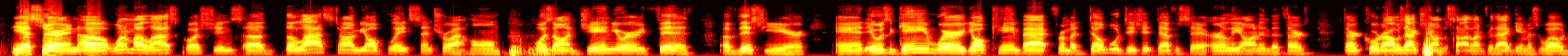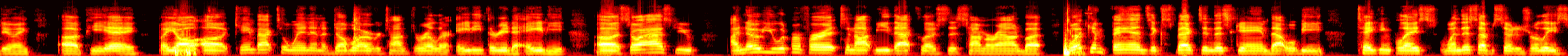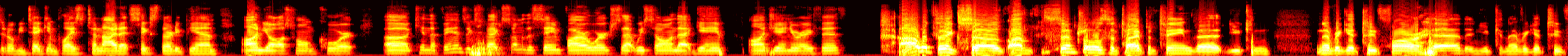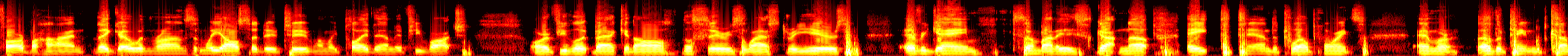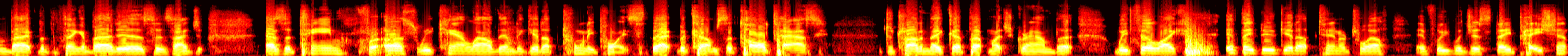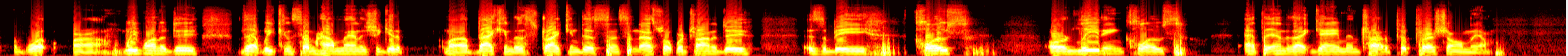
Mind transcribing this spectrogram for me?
Yes, sir. And uh, one of my last questions: uh, the last time y'all played Central at home was on January fifth of this year, and it was a game where y'all came back from a double-digit deficit early on in the third third quarter. I was actually on the sideline for that game as well, doing uh, PA. But y'all uh, came back to win in a double overtime thriller, 83 to 80. Uh, so I ask you, I know you would prefer it to not be that close this time around, but what can fans expect in this game that will be taking place when this episode is released? It'll be taking place tonight at 6:30 p.m. on y'all's home court. Uh, can the fans expect some of the same fireworks that we saw in that game on January 5th? I would think so. Um, Central is the type of team that you can never get too far ahead and you can never get too far behind. They go in runs, and we also do too when we play them. If you watch or if you look back at all the series the last three years, every game somebody's gotten up eight to ten to twelve points, and the other team would come back. But the thing about it is, is I as a team, for us, we can't allow them to get up 20 points. That becomes a tall task to try to make up that much ground. But we feel like if they do get up 10 or 12, if we would just stay patient of what uh, we want to do, that we can somehow manage to get it uh, back into striking distance. And that's what we're trying to do is to be close or leading close at the end of that game and try to put pressure on them.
